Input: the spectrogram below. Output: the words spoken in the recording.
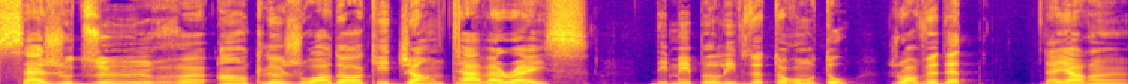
Ça joue dur euh, entre le joueur de hockey John Tavares des Maple Leafs de Toronto, joueur vedette, d'ailleurs un,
